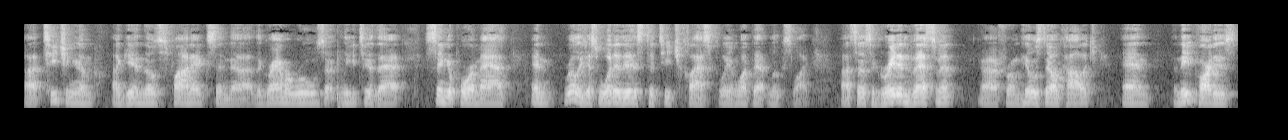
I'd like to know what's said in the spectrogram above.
uh, teaching them again those phonics and the grammar rules that lead to that, Singapore math, and really just what it is to teach classically and what that looks like. Uh, so it's a great investment uh, from Hillsdale College. And the neat part is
